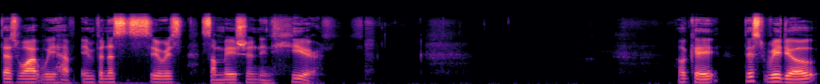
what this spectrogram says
That's why we have infinite series summation in here. Okay this video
